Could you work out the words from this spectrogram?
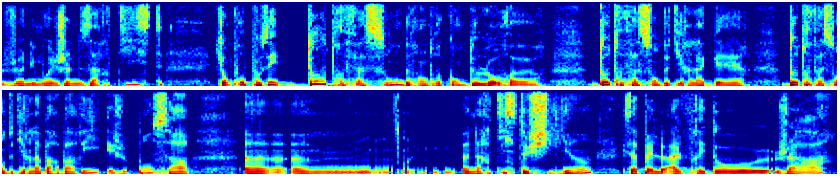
jeunes et moins jeunes artistes qui ont proposé d'autres façons de rendre compte de l'horreur, d'autres façons de dire la guerre, d'autres façons de dire la barbarie. Et je pense à un, un artiste chilien qui s'appelle Alfredo Jahar,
